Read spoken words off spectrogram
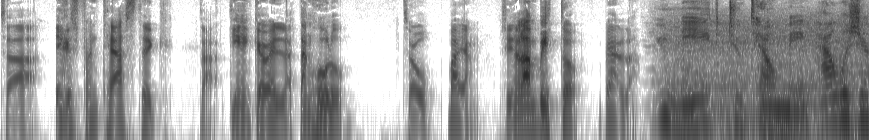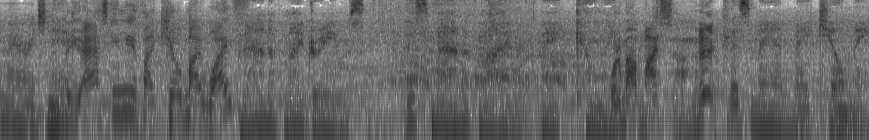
O sea, es fantastic. O sea, tienen que verla. Está en Hulu. So, vayan. Si no la han visto, véanla. You need to tell me. How was your marriage, Nick? Are you asking me if I killed my wife? Man of my dreams. This man of mine may kill me. What about my son? Nick! This man may kill me.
